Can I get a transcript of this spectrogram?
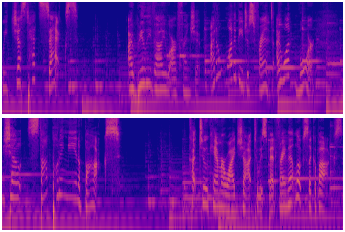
We just had sex. I really value our friendship. I don't want to be just friends. I want more. Michelle, stop putting me in a box. Cut to a camera wide shot to his bed frame that looks like a box.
